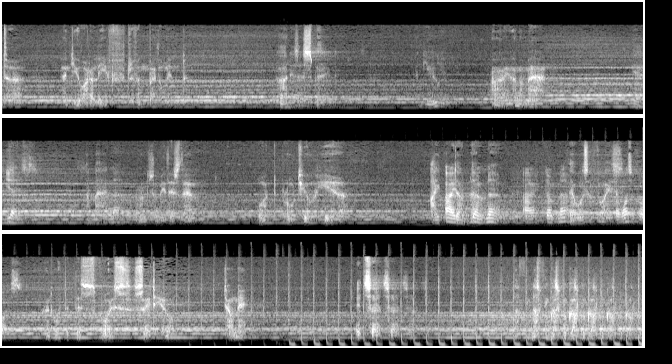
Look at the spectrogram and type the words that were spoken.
winter, and you are a leaf driven by the wind. God is a spirit. And you? I am a man. Yes. Yes. A man. Answer me this then. What brought you here? I, I don't know. don't know. I don't know. There was a voice. There was a voice. And what did this voice say to you? Me. It said, said, said. Nothing, nothing was forgotten, forgotten, forgotten, forgotten.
